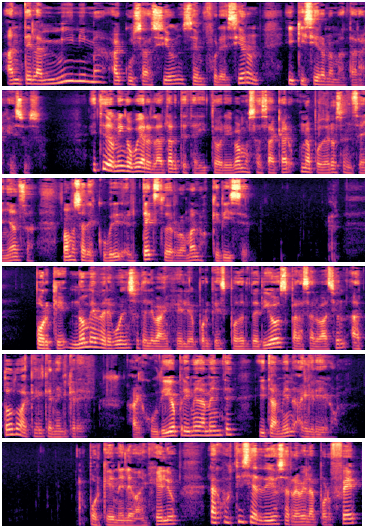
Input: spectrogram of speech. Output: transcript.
ante la mínima acusación se enfurecieron y quisieron matar a Jesús. Este domingo voy a relatarte esta historia y vamos a sacar una poderosa enseñanza. Vamos a descubrir el texto de Romanos que dice, porque no me avergüenzo del Evangelio, porque es poder de Dios para salvación a todo aquel que en él cree al judío primeramente y también al griego. Porque en el Evangelio la justicia de Dios se revela por fe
